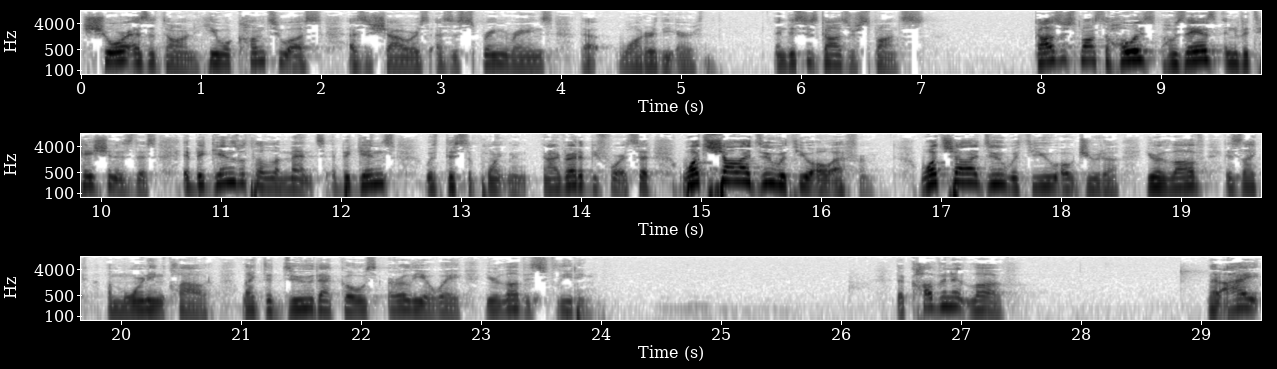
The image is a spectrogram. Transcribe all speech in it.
sure as the dawn. He will come to us as the showers, as the spring rains that water the earth. And this is God's response. God's response to Hosea's invitation is this it begins with a lament, it begins with disappointment. And I read it before. It said, What shall I do with you, O Ephraim? What shall I do with you, O Judah? Your love is like a morning cloud, like the dew that goes early away. Your love is fleeting the covenant love that I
